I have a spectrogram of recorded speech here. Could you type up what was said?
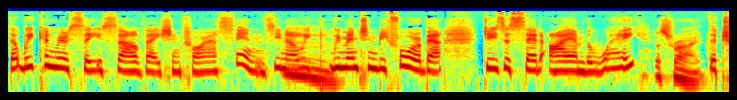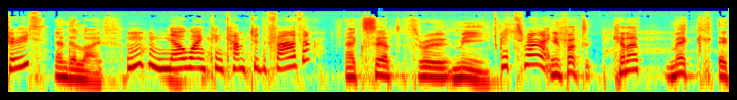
that we can receive salvation for our sins. You know, Hmm. we, we mentioned before about Jesus said, I am the way, That's right. the truth. and the life. Mhm, No one can come to the Father. Except through me. That's right. In fact, can I make a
